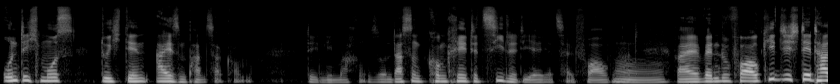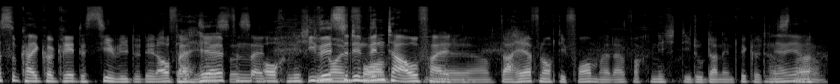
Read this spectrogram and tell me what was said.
und ich muss durch den Eisenpanzer kommen, den die machen. So, und das sind konkrete Ziele, die er jetzt halt vor Augen hat. Mhm. Weil wenn du vor Aokiji steht, hast du kein konkretes Ziel, wie du den Da aufhalten. Das helfen ist halt, auch nicht wie die willst neuen du den Formen. Winter aufhalten? Ja, ja. Da helfen auch die Formen halt einfach nicht, die du dann entwickelt hast. Ja. Ne?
